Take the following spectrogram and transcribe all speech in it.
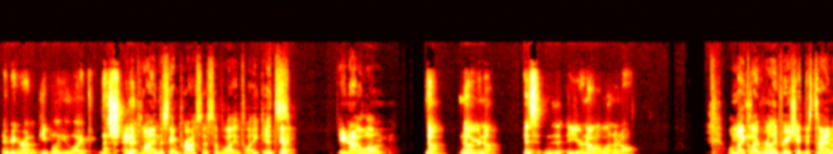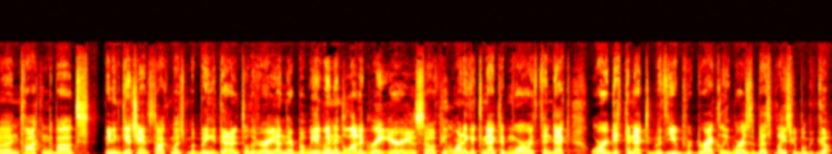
and being around the people you like. That's and that, applying the same process of life. Like it's, yeah. you're not alone. No, no, you're not. It's, you're not alone at all. Well, Michael, I really appreciate this time and talking about we didn't get a chance to talk much about being a dad until the very end there, but we went into a lot of great areas. So if people want to get connected more with FinDec or get connected with you directly, where's the best place people could go?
